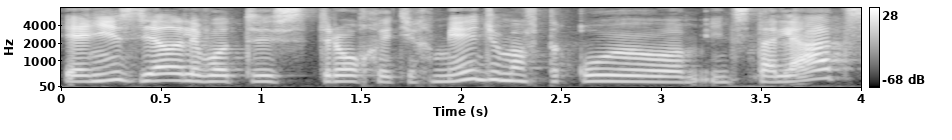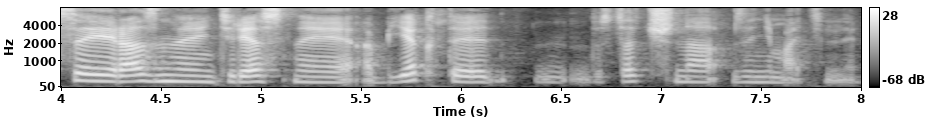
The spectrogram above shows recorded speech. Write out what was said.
И они сделали вот из трех этих медиумов такую инсталляции, разные интересные объекты, достаточно занимательные.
